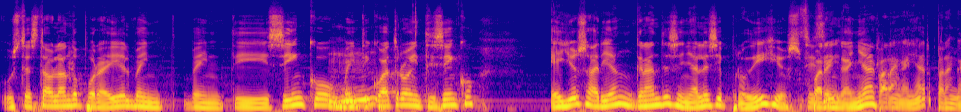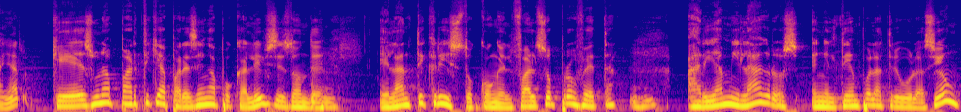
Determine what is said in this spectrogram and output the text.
Usted está hablando por ahí el 20 25, 24, 25. Ellos harían grandes señales y prodigios Sí, para sí, engañar. Para engañar, para engañar. que es una parte que aparece en Apocalipsis, donde el anticristo con el falso profeta haría milagros en el tiempo de la tribulación.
